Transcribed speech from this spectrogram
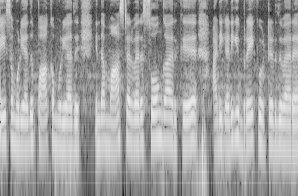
பேச முடியாது பார்க்க முடியாது. இந்த மாஸ்டர் வேறு சோங்காக இருக்குது அடிக்கடிக்கு பிரேக் விட்டுடுது வேறு.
